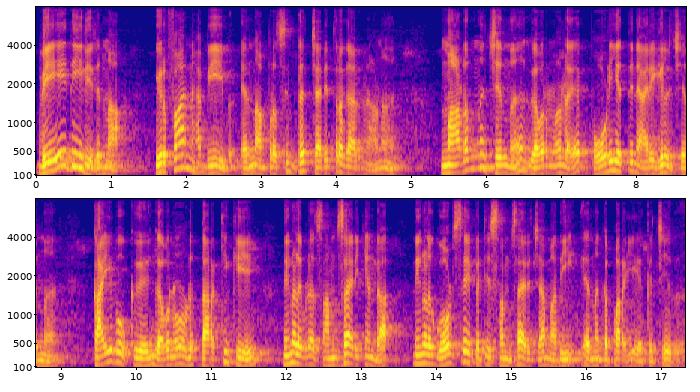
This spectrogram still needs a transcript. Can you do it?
വേദിയിലിരുന്ന ഇർഫാൻ ഹബീബ് എന്ന പ്രസിദ്ധ ചരിത്രകാരനാണ് നടന്ന് ചെന്ന് ഗവർണറുടെ പോഡിയത്തിന് അരികിൽ ചെന്ന് കൈപൊക്കുകയും ഗവർണറോട് തർക്കിക്കുകയും നിങ്ങളിവിടെ സംസാരിക്കേണ്ട നിങ്ങൾ ഗോഡ്സയെ പറ്റി സംസാരിച്ചാൽ മതി എന്നൊക്കെ പറയുകയൊക്കെ ചെയ്തത്.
